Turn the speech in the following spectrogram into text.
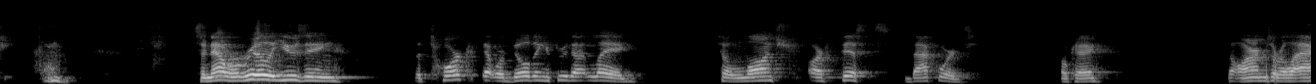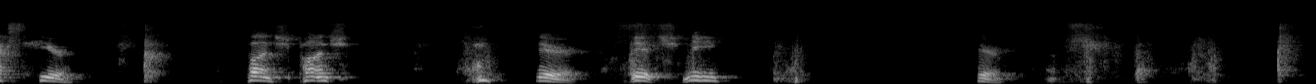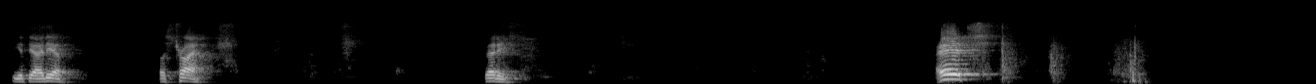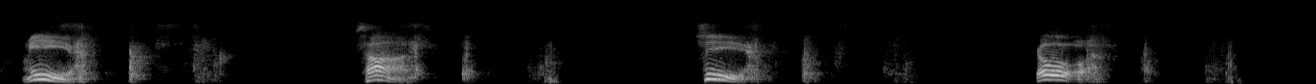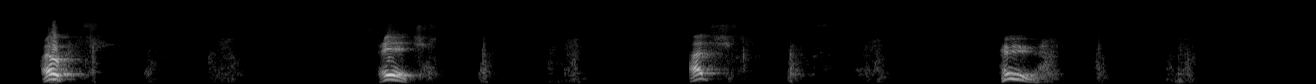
So now we're really using the torque that we're building through that leg to launch our fists backwards, okay? The arms are relaxed here. Punch, punch, here, itch, knee, here. You get the idea? Let's try. Ready? It's me. San. She. Go. Out. Sage. Hutch. Who.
